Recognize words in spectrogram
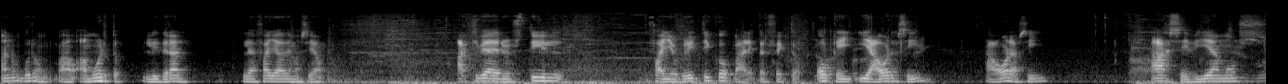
Ah, no, bueno, ha, muerto, literal. Le ha fallado demasiado. Actividad aerostil. Fallo crítico. Vale, perfecto. Ok, y ahora sí. Ahora sí. Asediamos.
